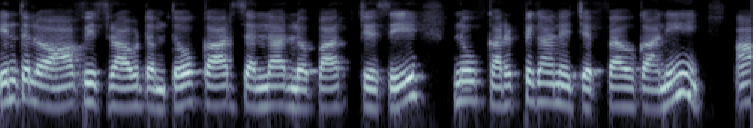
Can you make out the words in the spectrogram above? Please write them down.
ఇంతలో ఆఫీస్ రావటంతో కార్ సెల్లార్లో పార్క్ చేసి నువ్వు కరెక్ట్గానే చెప్పావు కానీ ఆ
